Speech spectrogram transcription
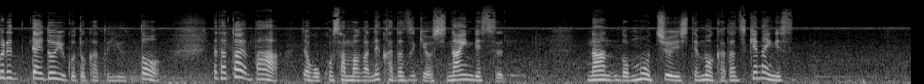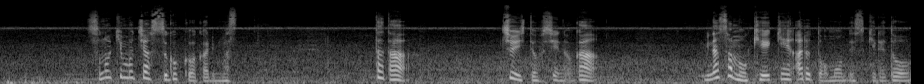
これ一体どういうことかというと例えばじゃあお子様がね片付けをしないんです。何度も注意しても片付けないんです。その気持ちはすごくわかります。ただ注意してほしいのが皆さんも経験あると思うんですけれど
